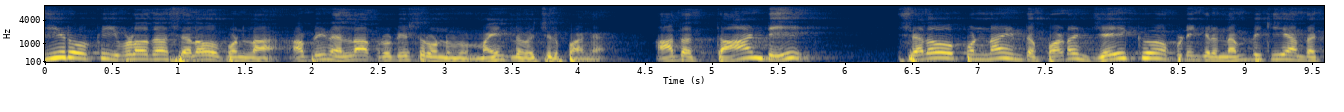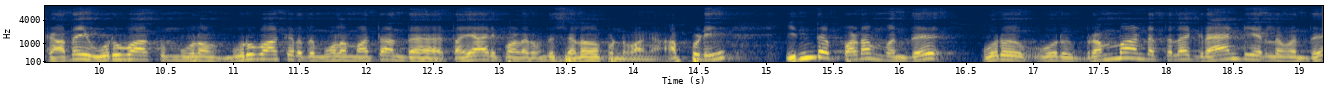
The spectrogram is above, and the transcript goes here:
ஹீரோக்கு இவ்வளோதான் செலவு பண்ணலாம் அப்படின்னு எல்லா ப்ரொடியூசர் ஒன்று மைண்டில் வச்சுருப்பாங்க. அதை தாண்டி செலவு பண்ணால் இந்த படம் ஜெயிக்கும் அப்படிங்கிற நம்பிக்கையை அந்த கதை உருவாக்கும் மூலம் உருவாக்குறது மூலமாக தான் அந்த தயாரிப்பாளர் வந்து செலவு பண்ணுவாங்க. அப்படி இந்த படம் வந்து ஒரு ஒரு பிரம்மாண்டத்தில் கிராண்டியரில் வந்து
